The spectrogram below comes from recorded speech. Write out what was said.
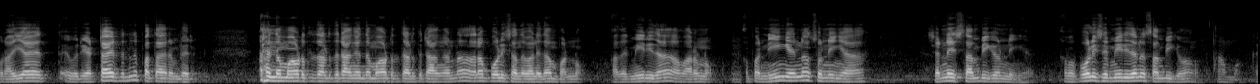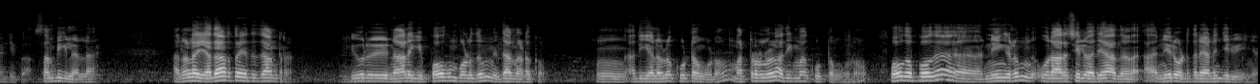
ஒரு ஐயாயிரத்து ஒரு எட்டாயிரத்துலேருந்து பத்தாயிரம் பேர். இந்த மாவட்டத்தில் தடுத்துட்டாங்க இந்த மாவட்டத்தில் தடுத்துட்டாங்கன்னா அதெல்லாம் போலீஸ் அந்த வேலையை தான் பண்ணும். அதை மீறி தான் வரணும். அப்போ நீங்கள் என்ன சொன்னீங்க? சென்னை ஸ்தம்பிக்கும்னு நீங்கள் அப்போ போலீஸை மீறி தானே ஸ்தம்பிக்கும்? ஆமாம் கண்டிப்பாக ஸ்தம்பிக்கலல்ல. அதனால் யதார்த்தம் இதுதான்றேன். இவர் நாளைக்கு போகும் பொழுதும் இதுதான் நடக்கும். அதிக அளவில் கூட்டம் கூடும். மற்றவர்களோட அதிகமாக கூட்டம் கூடும். போக போக நீங்களும் ஒரு அரசியல்வாதியாக அந்த நீரோட்டத்தில் அணிஞ்சிருவீங்க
